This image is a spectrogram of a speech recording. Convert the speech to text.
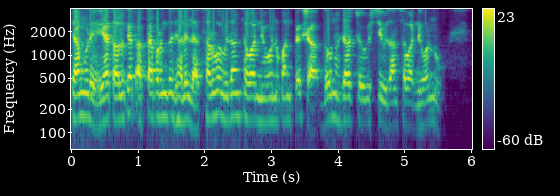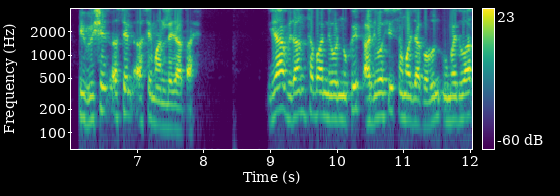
त्यामुळे या तालुक्यात आतापर्यंत झालेल्या सर्व विधानसभा निवडणुकांपेक्षा दोन हजार चोवीसची विधानसभा निवडणूक ही विशेष असेल असे मानले जात आहे. या विधानसभा निवडणुकीत आदिवासी समाजाकडून उमेदवार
